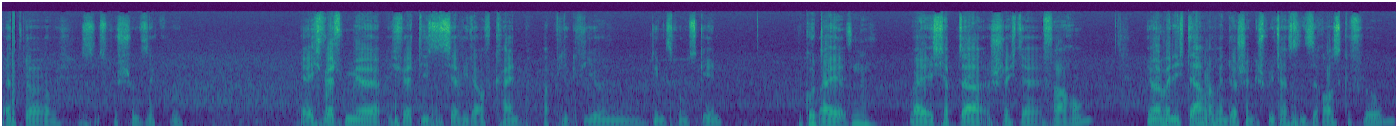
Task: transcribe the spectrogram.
Das glaube ich. Das ist bestimmt sehr cool. Ja, ich werde mir, ich werde dieses Jahr wieder auf kein Public Viewing Dingsbums gehen, Gut, Weil- also, ne? weil ich habe da schlechte Erfahrungen. Immer wenn ich da war, wenn Deutschland gespielt hat, sind sie rausgeflogen.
